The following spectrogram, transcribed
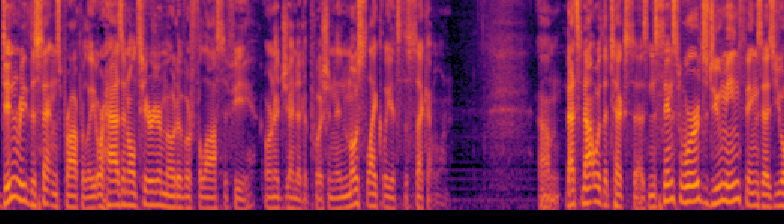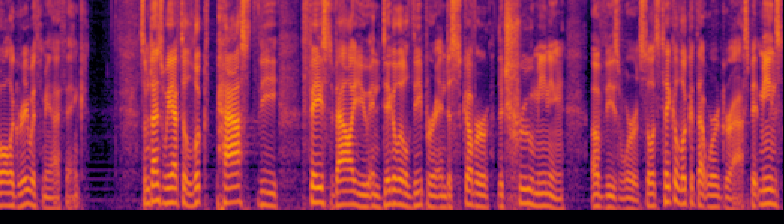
didn't read the sentence properly or has an ulterior motive or philosophy or an agenda to push, and most likely it's the second one. Um, that's not what the text says. And since words do mean things, as you all agree with me, I think, sometimes we have to look past the face value and dig a little deeper and discover the true meaning of these words. So let's take a look at that word grasp. It means,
